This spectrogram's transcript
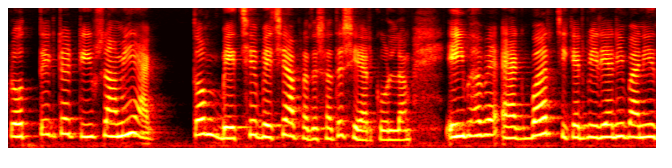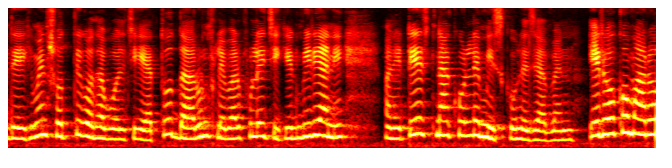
প্রত্যেকটা টিপস আমি এক একদম বেছে বেছে আপনাদের সাথে শেয়ার করলাম। এইভাবে একবার চিকেন বিরিয়ানি বানিয়ে দেখবেন, সত্যি কথা বলছি, এত দারুণ ফ্লেভারফুল এই চিকেন বিরিয়ানি মানে টেস্ট না করলে মিস করে যাবেন। এরকম আরও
